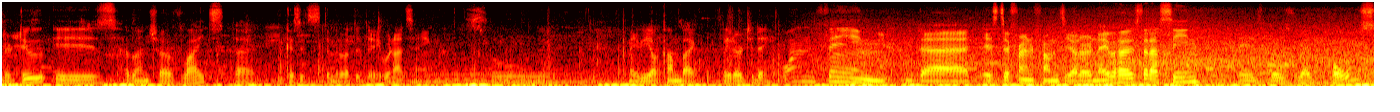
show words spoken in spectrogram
there do is a bunch of lights that because it's the middle of the day we're not seeing. So maybe I'll come back later today. One thing that is different from the other neighborhoods that I've seen is those red poles.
